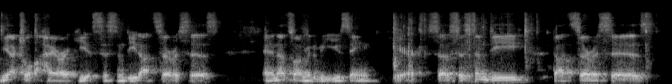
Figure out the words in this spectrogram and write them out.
The actual hierarchy is systemd.services. And that's what I'm going to be using here. So systemd.services,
